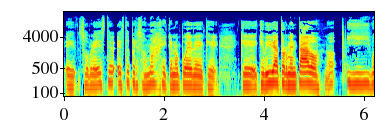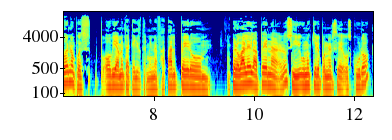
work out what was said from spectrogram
eh, sobre este, este personaje que no puede, que, que, que vive atormentado, ¿no? Y bueno, pues obviamente aquello termina fatal, pero, pero vale la pena, ¿no? Si uno quiere ponerse oscuro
